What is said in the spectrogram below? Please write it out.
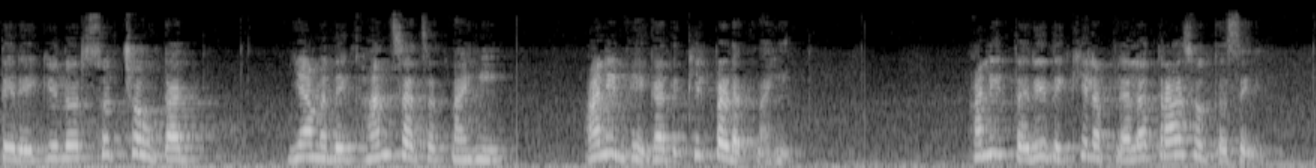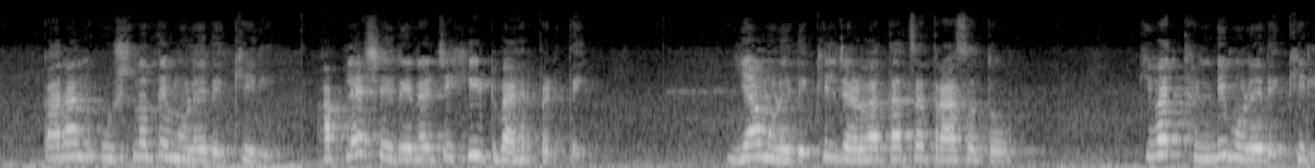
ते रेग्युलर स्वच्छ होतात. यामध्ये घाण साचत नाही आणि भेगा देखील पडत नाहीत. आणि तरी देखील आपल्याला त्रास होत असेल कारण उष्णतेमुळे देखील आपल्या शरीराची हीट बाहेर पडते. यामुळे देखील जळवाताचा त्रास होतो किंवा थंडीमुळे देखील.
